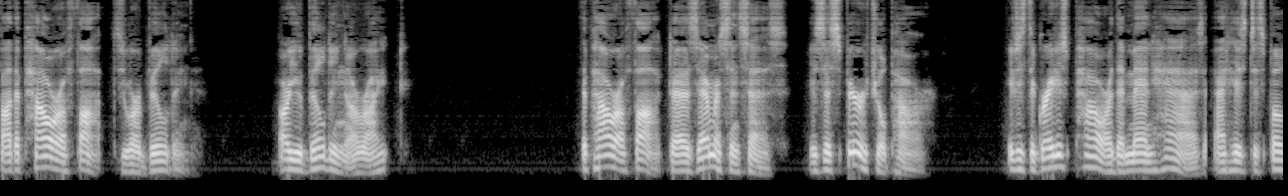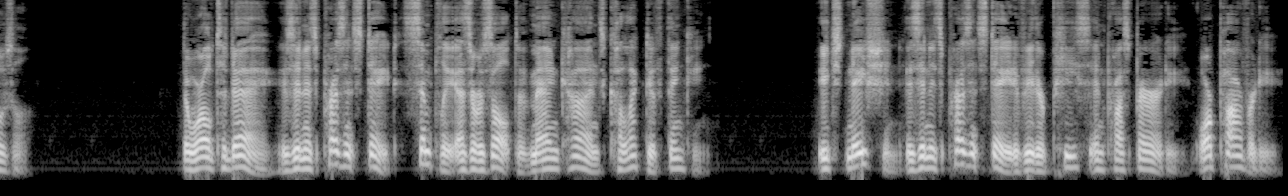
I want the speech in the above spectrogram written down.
By the power of thoughts you are building. Are you building aright? The power of thought, as Emerson says, is a spiritual power. It is the greatest power that man has at his disposal. The world today is in its present state simply as a result of mankind's collective thinking. Each nation is in its present state of either peace and prosperity, or poverty,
